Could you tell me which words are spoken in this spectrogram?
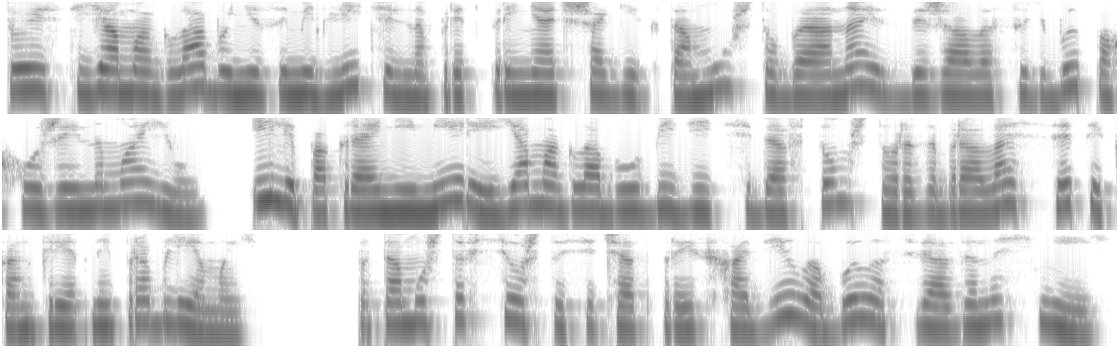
То есть я могла бы незамедлительно предпринять шаги к тому, чтобы она избежала судьбы, похожей на мою, или, по крайней мере, я могла бы убедить себя в том, что разобралась с этой конкретной проблемой, потому что все, что сейчас происходило, было связано с ней.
